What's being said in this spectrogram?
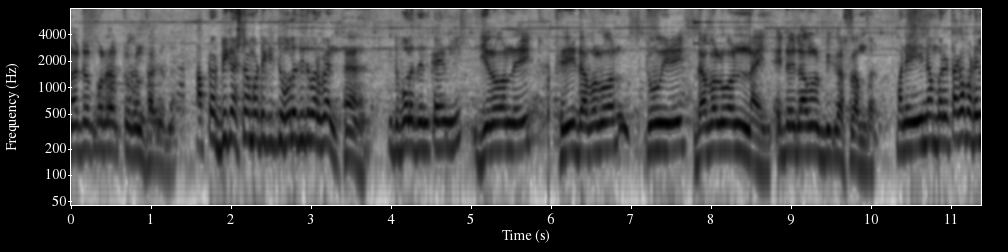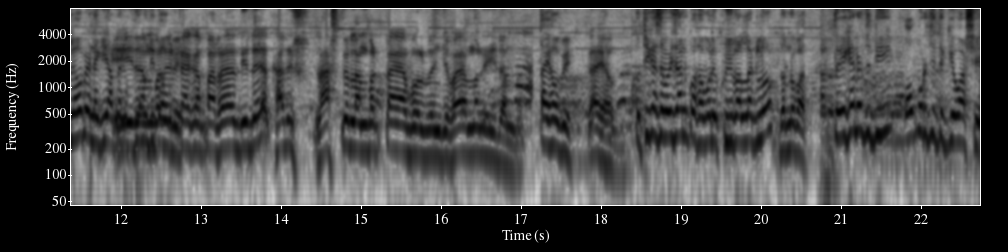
নয়টার পরে আর টোকেন থাকে না। আপনার বিকাশ নাম্বারটা কি একটু বলে দিতে পারবেন? হ্যাঁ। একটু বলে দেন kindly zero one eight three double one two eight double one nine. এটা হলো আমার বিকাশ নাম্বার। মানে এই নাম্বারে টাকা পাঠালে হবে নাকি আপনাকে এই দিতে নাম্বারে টাকা পাঠিয়ে দিলে খালি লাস্টের নাম্বারটা বলবেন যে ভাই আমার এই নাম্বার। তাই হবে? তাই হবে। তো ঠিক আছে ভাইজান কথা বলে খুবই ভালো লাগল। ধন্যবাদ। তো এখানে যদি অপরিচিত কেউ আসে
